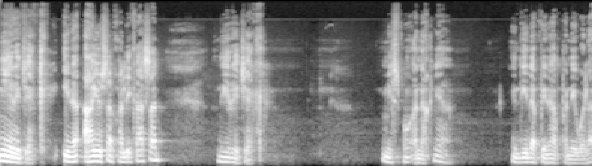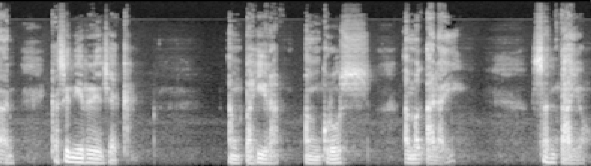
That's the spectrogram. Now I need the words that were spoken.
ni-reject. Inaayos ang kalikasan, ni-reject. Mismong anak niya, hindi na pinapaniwalaan kasi ni-reject ang pahirap, ang krus, ang mag-alay. San tayo?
